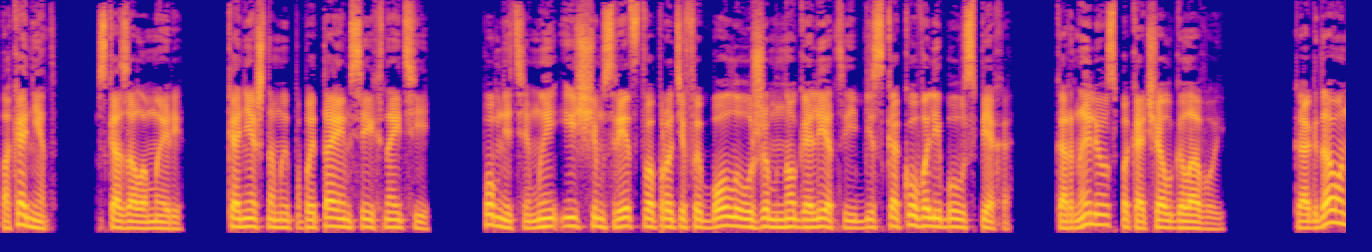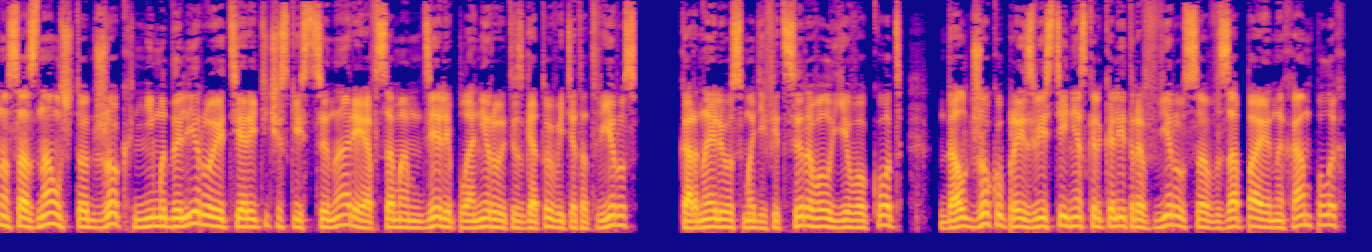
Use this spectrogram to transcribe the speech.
Пока нет, сказала Мэри. Конечно, мы попытаемся их найти. Помните, мы ищем средства против Эболы уже много лет и без какого-либо успеха. Корнелиус покачал головой. Когда он осознал, что Джок не моделирует теоретический сценарий, а в самом деле планирует изготовить этот вирус, Корнелиус модифицировал его код, дал Джоку произвести несколько литров вируса в запаянных ампулах,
